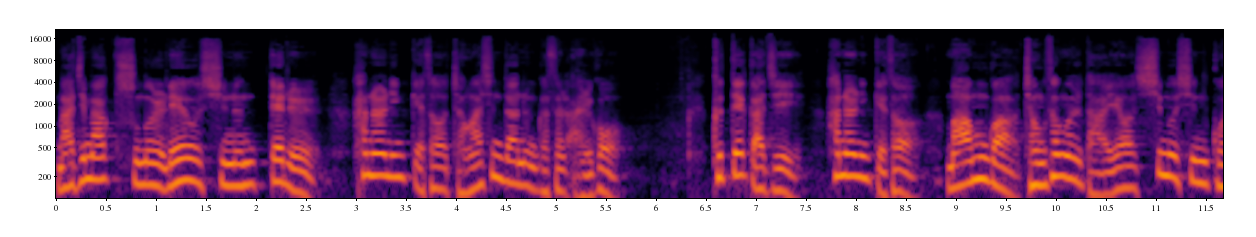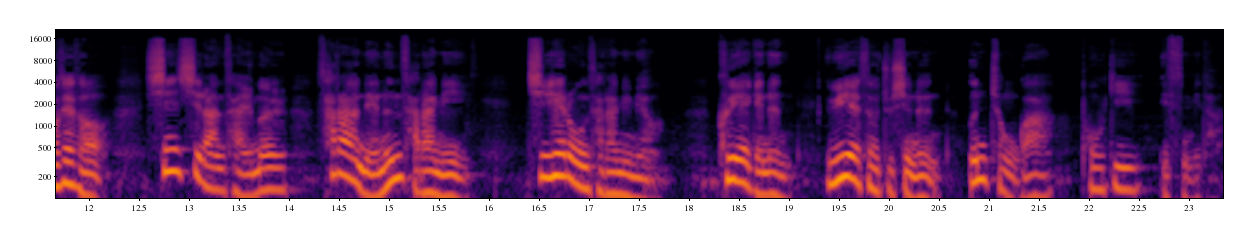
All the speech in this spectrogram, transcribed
마지막 숨을 내어쉬는 때를 하나님께서 정하신다는 것을 알고 그때까지 하나님께서 마음과 정성을 다하여 심으신 곳에서 신실한 삶을 살아내는 사람이 지혜로운 사람이며 그에게는 위에서 주시는 은총과 복이 있습니다.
